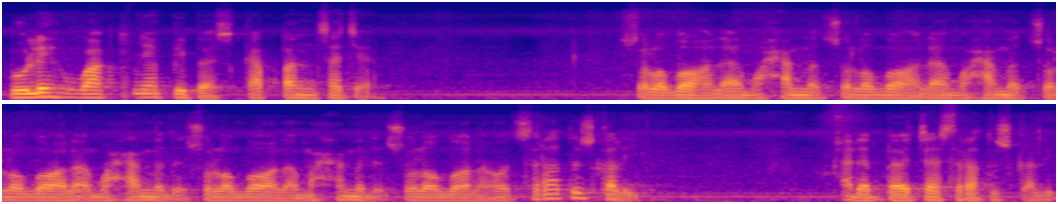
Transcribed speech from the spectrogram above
Boleh waktunya bebas, kapan saja. Sallallahu ala Muhammad, sallallahu ala Muhammad, sallallahu ala Muhammad, sallallahu ala Muhammad, sallallahu ala Muhammad, 100 kali. Ada baca 100 kali.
